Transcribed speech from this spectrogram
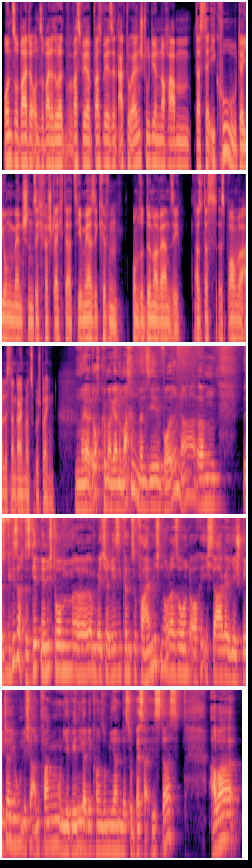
und so weiter und so weiter. Oder was wir, was wir jetzt in aktuellen Studien noch haben, dass der IQ der jungen Menschen sich verschlechtert. Je mehr sie kiffen, umso dümmer werden sie. Also das ist, brauchen wir alles dann gar nicht mehr zu besprechen. Naja, doch, können wir gerne machen, wenn Sie wollen. Ja. Ähm, wie gesagt, es geht mir nicht darum, äh, irgendwelche Risiken zu verheimlichen oder so. Und auch ich sage, je später Jugendliche anfangen und je weniger die konsumieren, desto besser ist das. Aber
